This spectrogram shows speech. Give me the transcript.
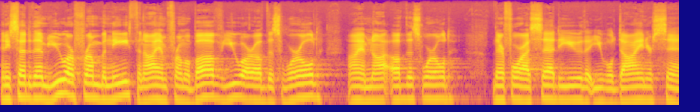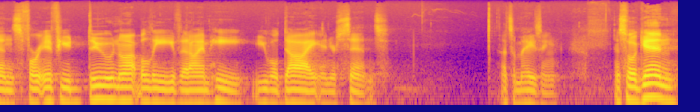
And he said to them, You are from beneath, and I am from above. You are of this world, I am not of this world. Therefore I said to you that you will die in your sins, for if you do not believe that I am he, you will die in your sins. That's amazing. And so again,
